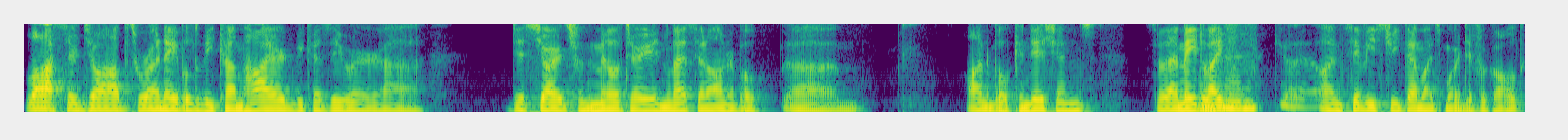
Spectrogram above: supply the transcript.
lost their jobs, were unable to become hired because they were uh, discharged from the military in less than honorable um, honorable conditions. So that made life mm-hmm. on Civvy Street that much more difficult.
